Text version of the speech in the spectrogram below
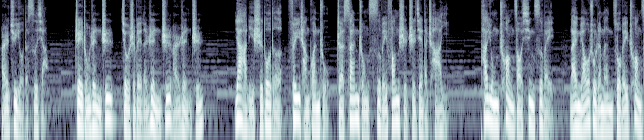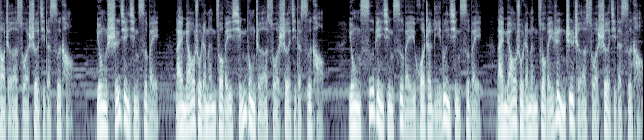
而具有的思想。这种认知就是为了认知而认知。亚里士多德非常关注这三种思维方式之间的差异。他用创造性思维来描述人们作为创造者所涉及的思考，用实践性思维。来描述人们作为行动者所涉及的思考，用思辨性思维或者理论性思维来描述人们作为认知者所涉及的思考。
